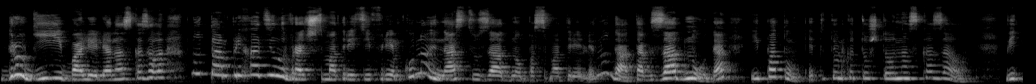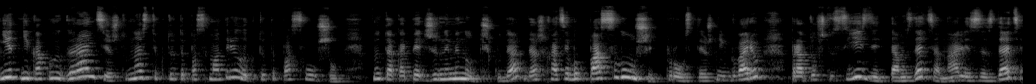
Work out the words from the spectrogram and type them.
другие болели, она сказала, ну там приходила врач смотреть Ефремку, ну и Настю заодно посмотрели. Ну да, так заодно, да. И потом, это только то, что она сказала. Ведь нет никакой гарантии, что Настю кто-то посмотрел и кто-то послушал. Ну так, опять же, на минуточку, да, даже хотя бы послушать просто. Я уж не говорю про то, что съездить, там, сдать анализы, сдать,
